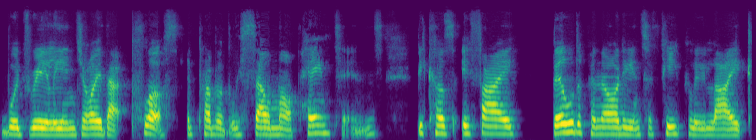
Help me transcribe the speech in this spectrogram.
would really enjoy that. Plus, I'd probably sell more paintings because if I build up an audience of people who like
